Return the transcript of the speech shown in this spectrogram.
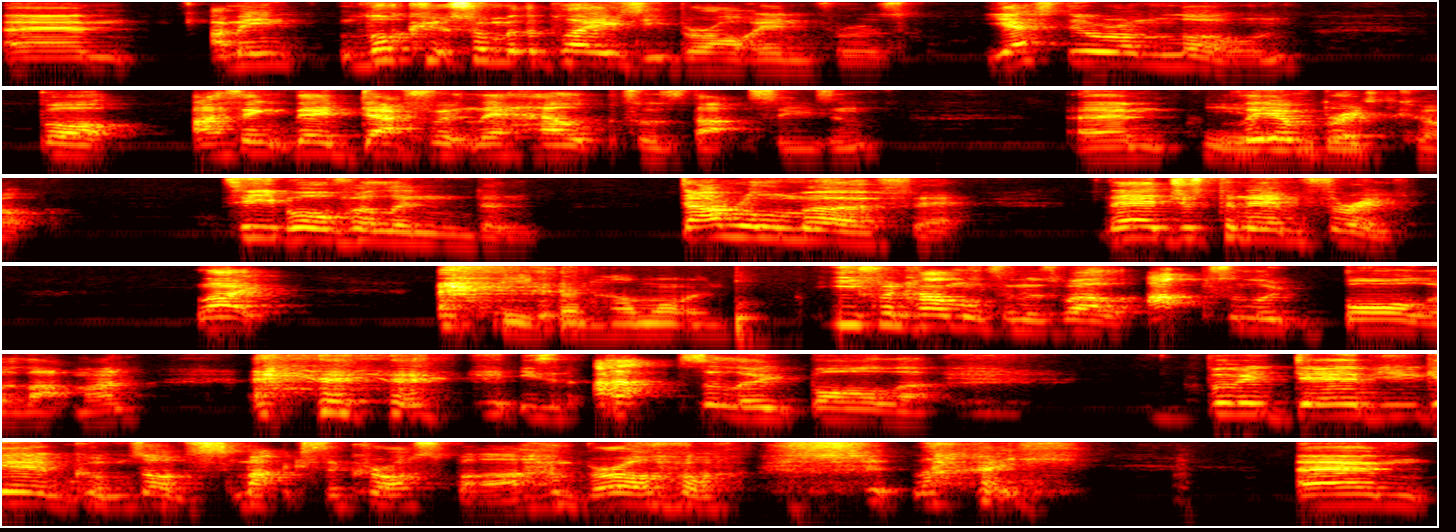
Um, I mean, look at some of the players he brought in for us. Yes, they were on loan, but I think they definitely helped us that season. Um, Yeah, Liam. Bridcut, Thibaut Verlinden, Daryl Murphy. They're just to name three. Like Ethan Hamilton. Ethan Hamilton as well. Absolute baller, that man. He's an absolute baller. But in debut game comes on, smacks the crossbar, bro. like, um,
